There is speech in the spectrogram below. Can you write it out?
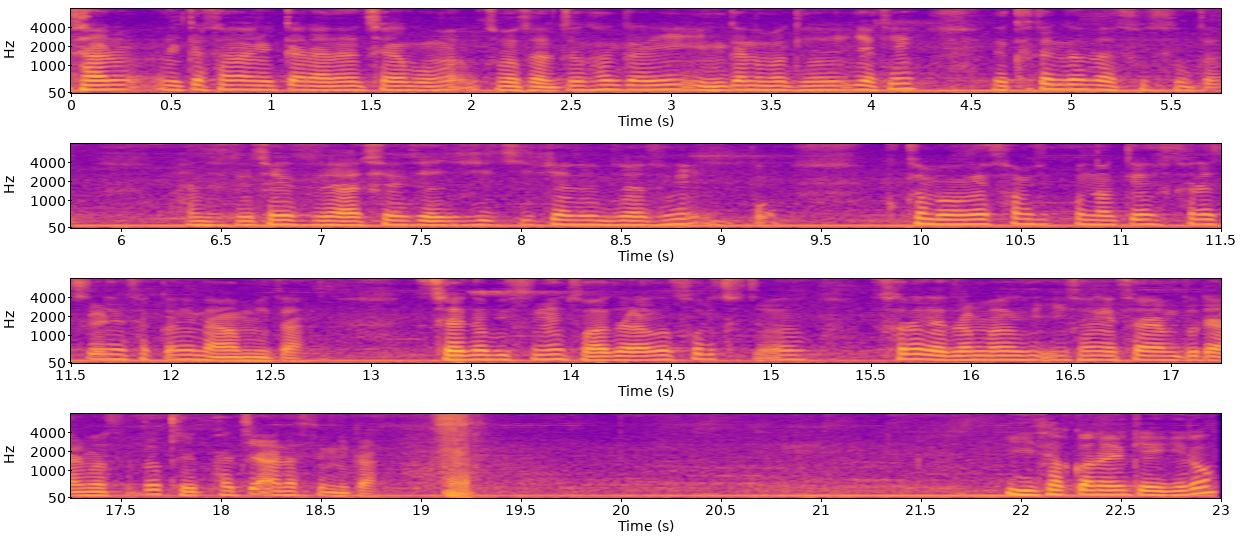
사람일까 상황일까 라는 제가 보면 주변 사람들 상당히 인간의 먹이 약이 크다는 걸알수 있습니다. 한세대 책에서 아시아에서 집시하는 여성이 폭행범에 30분 넘게 칼에 찔린 사건이 나옵니다. 제노비스는 도와달라고 소리치지만 38명 이상의 사람들이 알면서도 개입하지 않았습니다. 이 사건을 계기로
